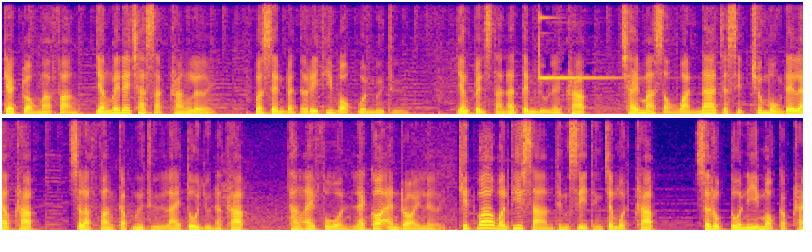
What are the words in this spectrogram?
แกะกล่องมาฟังยังไม่ได้ชาร์จสักครั้งเลย เปอร์เซ็นต์แบตเตอรี่ที่บอกบนมือถือ ยังเป็นสถานะเต็มอยู่เลยครับ ใช้มา 2 วันน่าจะ 10 ชั่วโมงได้แล้วครับ สลับฟังกับมือถือหลายตัวอยู่นะครับ ทั้ง iPhone และก็ Android เลย คิดว่าวันที่3ถึง4ถึงจะหมดครับ สรุปตัวนี้เหมาะกับใคร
